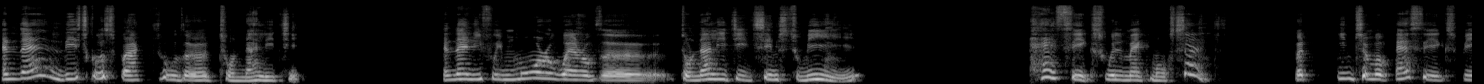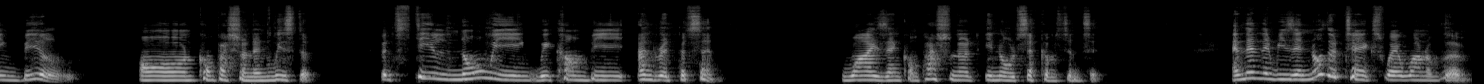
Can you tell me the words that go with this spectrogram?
And then this goes back to the tonality. And then if we're more aware of the tonality, it seems to me, ethics will make more sense. But in terms of ethics being built on compassion and wisdom, but still knowing we can't be 100% wise and compassionate in all circumstances. And then there is another text where one of the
